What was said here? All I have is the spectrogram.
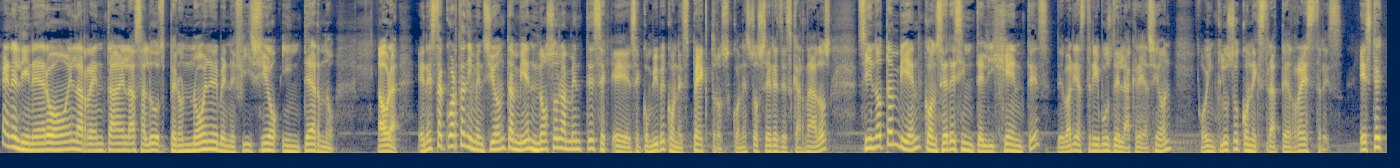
en el dinero, en la renta, en la salud, pero no en el beneficio interno. Ahora, en esta cuarta dimensión también no solamente eh, se, convive con espectros, con estos seres descarnados, sino también con seres inteligentes de varias tribus de la creación o incluso con extraterrestres. Este,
